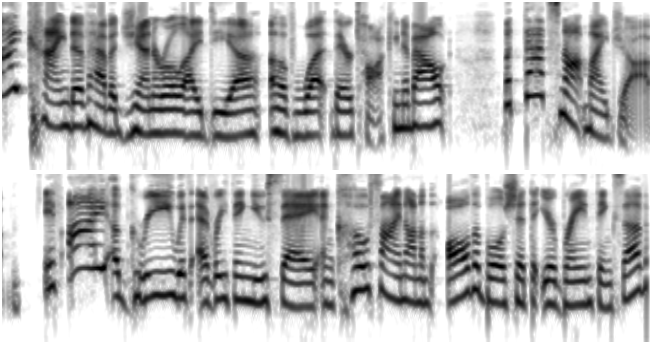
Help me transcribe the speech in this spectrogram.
I kind of have a general idea of what they're talking about, but that's not my job. If I agree with everything you say and co sign on all the bullshit that your brain thinks of,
